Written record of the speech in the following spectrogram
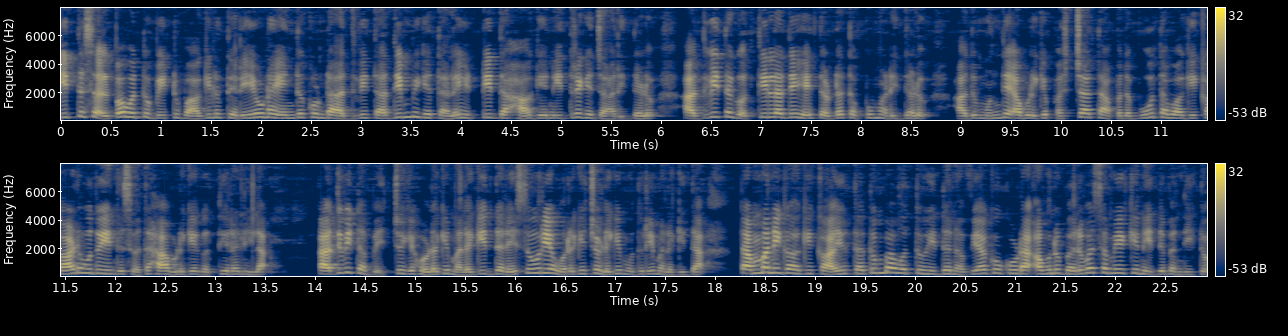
ಇತ್ತ ಸ್ವಲ್ಪ ಹೊತ್ತು ಬಿಟ್ಟು ಬಾಗಿಲು ತೆರೆಯೋಣ ಎಂದುಕೊಂಡ ಅದ್ವಿತ ದಿಂಬಿಗೆ ತಲೆ ಇಟ್ಟಿದ್ದ ಹಾಗೆ ನಿದ್ರೆಗೆ ಜಾರಿದ್ದಳು. ಅದ್ವಿತ ಗೊತ್ತಿಲ್ಲದೆಯೇ ದೊಡ್ಡ ತಪ್ಪು ಮಾಡಿದ್ದಳು. ಅದು ಮುಂದೆ ಅವಳಿಗೆ ಪಶ್ಚಾತ್ತಾಪದ ಭೂತವಾಗಿ ಕಾಡುವುದು ಎಂದು ಸ್ವತಃ ಅವಳಿಗೆ ಗೊತ್ತಿರಲಿಲ್ಲ. ಅದ್ವಿತ ಬೆಚ್ಚಗೆ ಹೊಳಗೆ ಮಲಗಿದ್ದರೆ ಸೂರ್ಯ ಹೊರಗೆ ಚಳಿಗೆ ಮುದುರಿ ಮಲಗಿದ್ದ. ತಮ್ಮನಿಗಾಗಿ ಕಾಯುತ್ತಾ ತುಂಬ ಹೊತ್ತು ಇದ್ದ ನವ್ಯಾಗೂ ಕೂಡ ಅವನು ಬರುವ ಸಮಯಕ್ಕೆ ನಿದ್ದೆ ಬಂದಿತ್ತು.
